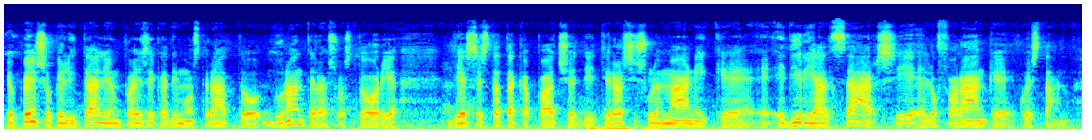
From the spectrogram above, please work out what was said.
Io penso che l'Italia è un paese che ha dimostrato durante la sua storia di essere stata capace di tirarsi sulle maniche e, e di rialzarsi e lo farà anche quest'anno.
